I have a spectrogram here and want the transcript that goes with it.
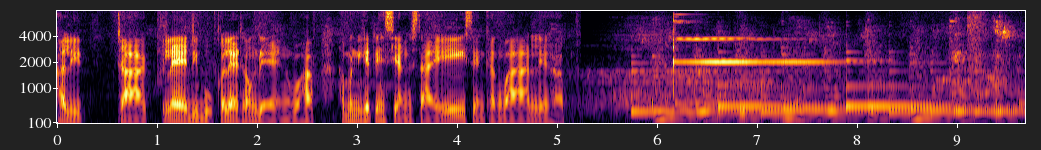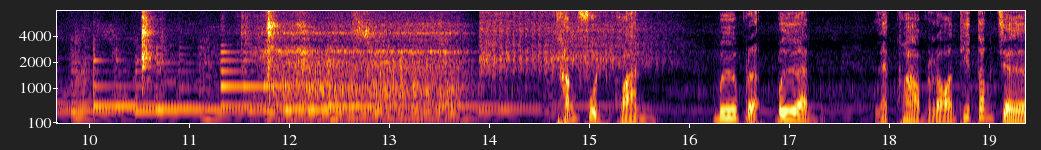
ผลิตจากแร่ดีบุกก็แร่ทองแดงครับถ้ามันเฮ็ดเป็นเสียงใสเสียงกังวานเลยครับ ทั้งฝุ่นควัน มือเปรอะเปื้อน และความร้อนที่ต้องเจอ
